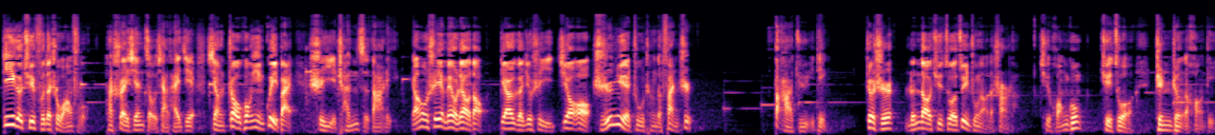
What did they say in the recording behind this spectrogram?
第一个屈服的是王府，他率先走下台阶，向赵匡胤跪拜，示意臣子大礼。然后谁也没有料到，第二个就是以骄傲执虐著称的范质。大局已定，这时轮到去做最重要的事儿了，去皇宫去做真正的皇帝。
